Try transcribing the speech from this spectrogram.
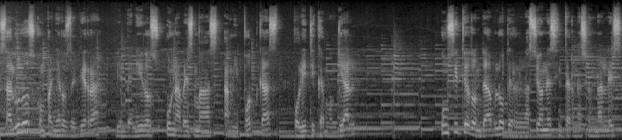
Saludos compañeros de guerra, bienvenidos una vez más a mi podcast Política Mundial, un sitio donde hablo de relaciones internacionales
